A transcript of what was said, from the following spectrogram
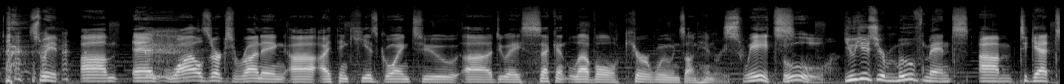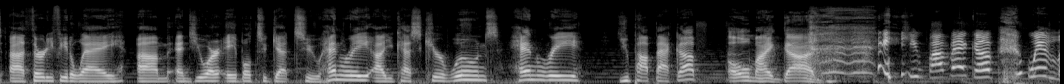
Sweet. um, and while Zerk's running, uh, I think he is going to uh, do a second level cure wounds on Henry. Sweet. Ooh. You use your movement um, to get uh, 30 feet away, um, and you are able to get to Henry. Uh, you cast Cure Wounds. Henry, you pop back up. Oh my god. you pop back up with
